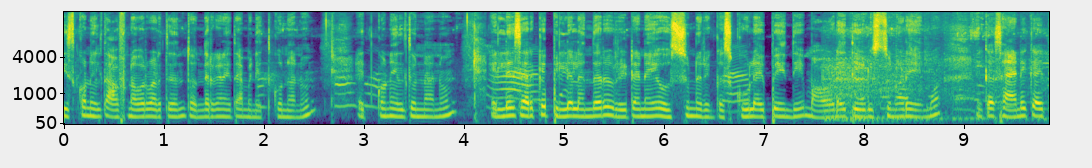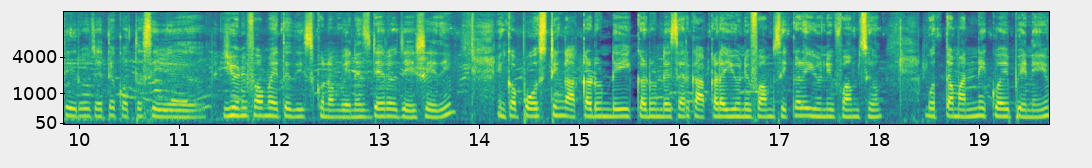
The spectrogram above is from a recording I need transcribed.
తీసుకొని వెళ్తే హాఫ్ అన్ అవర్ పడుతుందని తొందరగానే అయితే ఆమెను ఎత్తుకున్నాను. ఎత్తుకొని వెళ్తున్నాను. వెళ్ళేసరికి పిల్లలందరూ రిటర్న్ అయ్యి వస్తున్నారు. ఇంకా స్కూల్ అయిపోయింది. మా వాడైతే ఏడుస్తున్నాడు ఏమో. ఇంకా శాండీకి అయితే ఈరోజు అయితే కొత్త యూనిఫామ్ అయితే తీసుకున్నాం. వెనస్డే రోజు వేసేది ఇంకా పోస్టింగ్ అక్కడ ఉండి ఇక్కడ ఉండేసరికి అక్కడ యూనిఫామ్స్ ఇక్కడ యూనిఫామ్స్ మొత్తం అన్నీ ఎక్కువైపోయినాయి.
